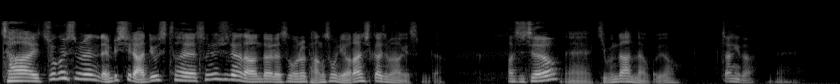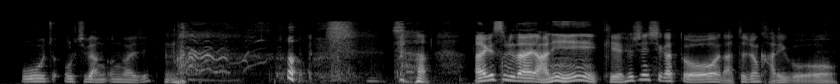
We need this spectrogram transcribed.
자, 조금 있으면 MBC 라디오스타에 소녀시대가 나온다 그래서 오늘 방송은 11시까지만 하겠습니다. 아 진짜요? 네, 기분도 안 나고요. 짱이다 네. 오, 저, 오늘 집에 안, 안 가야지 자, 알겠습니다. 아니, 이렇게 효신 씨가 또 낯도 좀 가리고.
